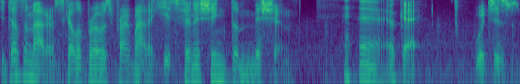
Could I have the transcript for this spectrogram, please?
it doesn't matter. Skelebro is pragmatic. He's finishing the mission. okay. which is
